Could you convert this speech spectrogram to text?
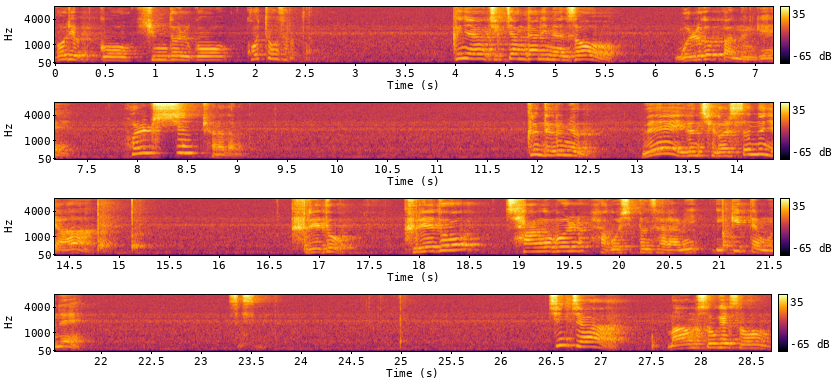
어렵고 힘들고 고통스럽다는. 그냥 직장 다니면서 월급 받는 게 훨씬 편하다는 겁니다. 그런데 그러면 왜 이런 책을 썼느냐? 그래도, 그래도 창업을 하고 싶은 사람이 있기 때문에 썼습니다. 진짜 마음속에서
